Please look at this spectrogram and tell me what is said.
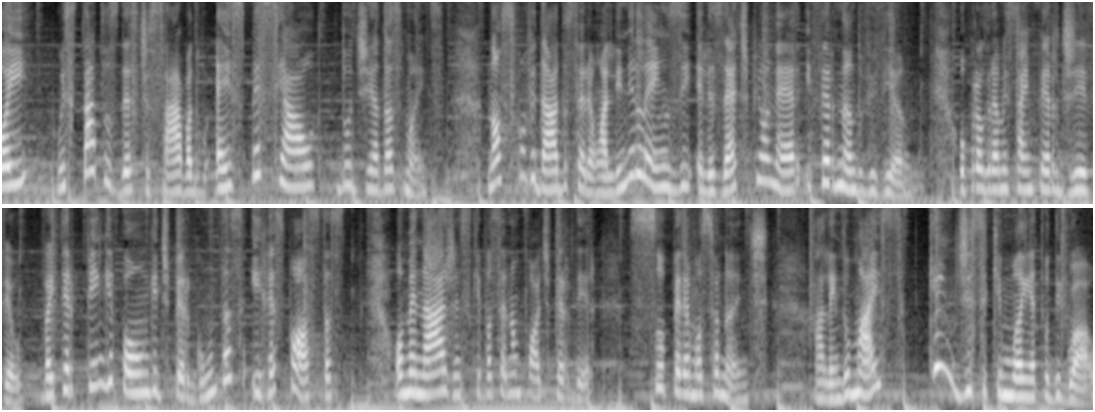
Oi! O status deste sábado é especial do Dia das Mães. Nossos convidados serão Aline Lenzi, Elisete Pioner e Fernando Vivian. O programa está imperdível. Vai ter ping-pong de perguntas e respostas. Homenagens que você não pode perder. Super emocionante. Além do mais, quem disse que mãe é tudo igual?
